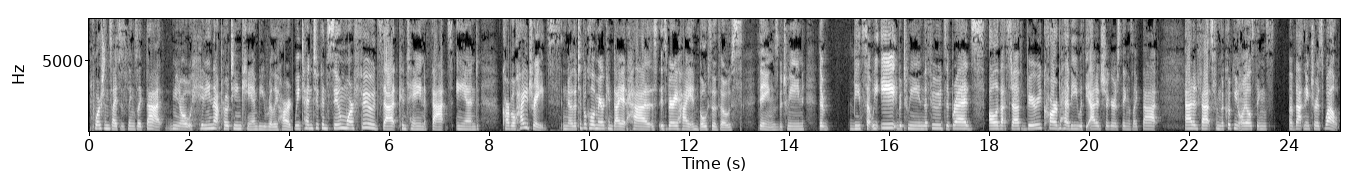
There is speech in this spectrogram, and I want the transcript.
portion sizes, things like that, you know, hitting that protein can be really hard. We tend to consume more foods that contain fats and carbohydrates. You know, the typical American diet has is very high in both of those things between the meats that we eat, between the foods, the breads, all of that stuff, very carb heavy with the added sugars, things like that. Added fats from the cooking oils, things of that nature as well.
